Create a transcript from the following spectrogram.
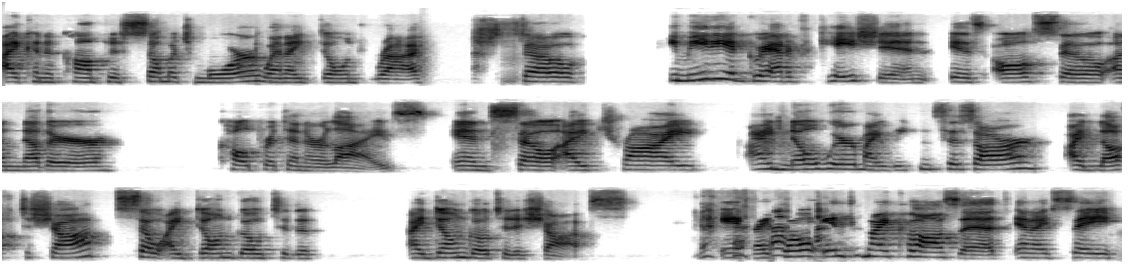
I can accomplish so much more when I don't rush. So, immediate gratification is also another culprit in our lives. And so, I try, I know where my weaknesses are. I love to shop, so I don't go to the, I don't go to the shops and I go into my closet and I say,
